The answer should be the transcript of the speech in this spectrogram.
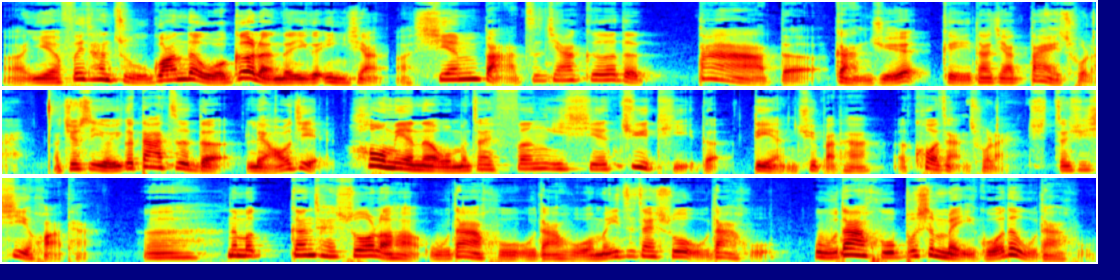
啊，也非常主观的我个人的一个印象啊，先把芝加哥的大的感觉给大家带出来，就是有一个大致的了解。后面呢，我们再分一些具体的点去把它呃扩展出来，再去细化它。呃，那么刚才说了哈，五大湖，五大湖，我们一直在说五大湖。五大湖不是美国的五大湖，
